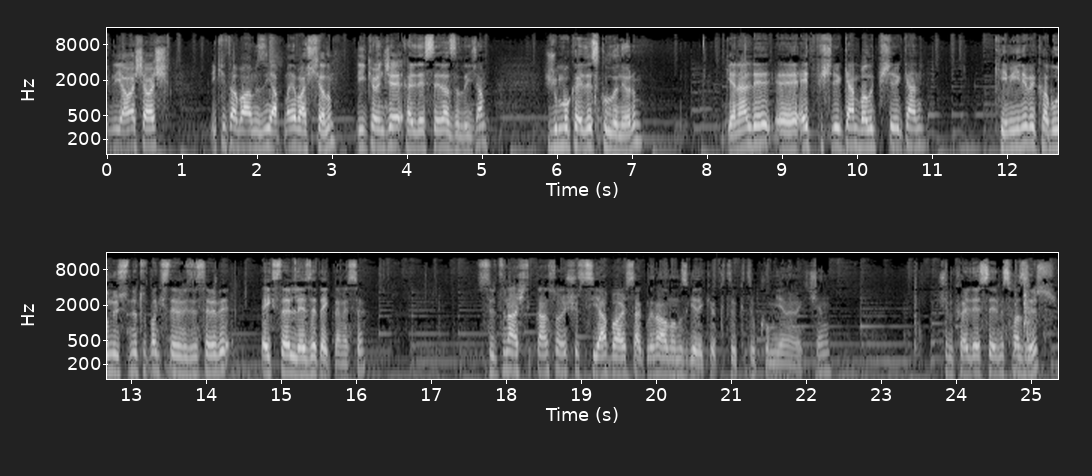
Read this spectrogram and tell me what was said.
Şimdi yavaş yavaş iki tabağımızı yapmaya başlayalım. İlk önce karidesleri hazırlayacağım. Jumbo karides kullanıyorum. Genelde e, et pişirirken, balık pişirirken kemiğini ve kabuğunu üstünde tutmak istememizin sebebi ekstra lezzet eklemesi. Sırtını açtıktan sonra şu siyah bağırsaklarını almamız gerekiyor kıtır kıtır kum yememek için. Şimdi karideslerimiz hazır.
